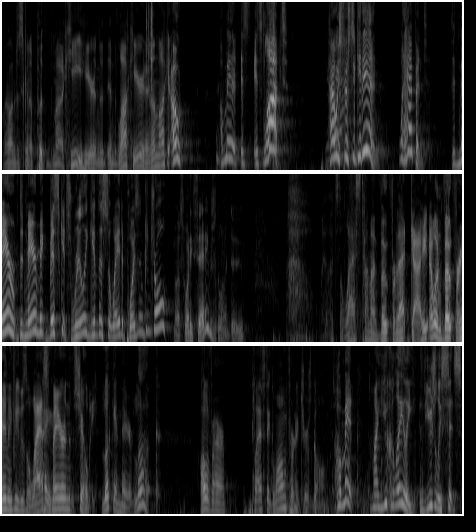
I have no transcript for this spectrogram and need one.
Well, I'm just gonna put my key here in the in the lock here and then unlock it. Oh, oh man, it's it's locked. How are we supposed to get in? What happened? Did Mayor did Mayor McBiscuits really give this away to poison control? Well, that's what he said he was going to do. Well, that's the last time I vote for that guy. I wouldn't vote for him if he was the last Hey. mayor in Shelby. Look in there. Look. All of our plastic lawn furniture is gone. Oh man, my ukulele it usually sits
